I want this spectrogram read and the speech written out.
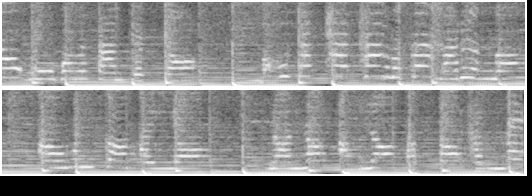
นอกหมู่บองสามจะเจาะบอกจักท่าทางมาพระหาเรื่องนอกเอามันกองอายอกนอนนอกอับนอกตับต่อทำแม่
